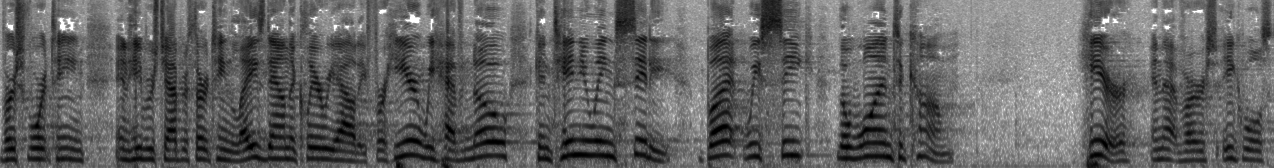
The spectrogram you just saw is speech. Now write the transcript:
Verse 14 in Hebrews chapter 13 lays down the clear reality. For here we have no continuing city, but we seek the one to come. Here, in that verse, equals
